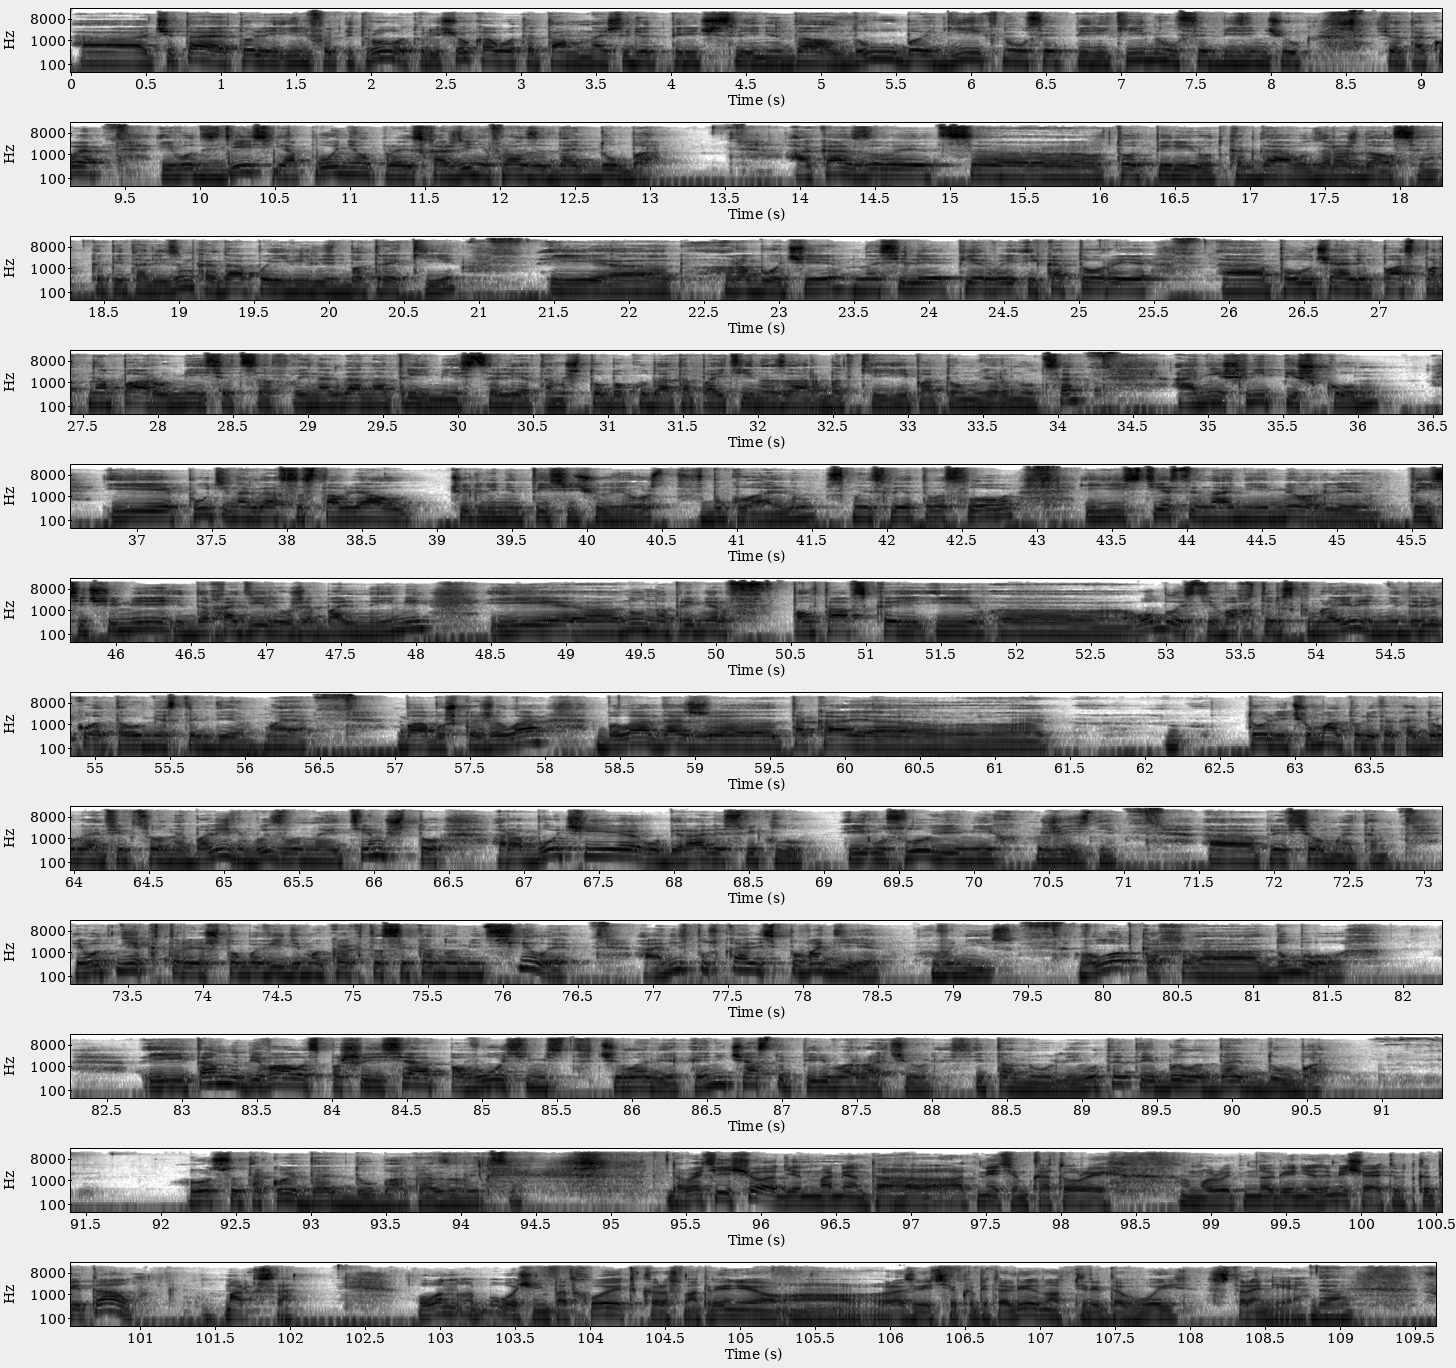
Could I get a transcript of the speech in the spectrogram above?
а, читая то ли Ильфа Петрова, то ли еще кого-то, там, значит, идет перечисление. Дал дуба, гикнулся, перекинулся, Безенчук, все такое. И вот здесь я понял происхождение фразы «дать дуба». Оказывается, в тот период, когда вот зарождался капитализм, когда появились батраки, и э, рабочие на селе первые, и которые э, получали паспорт на пару месяцев, иногда на три месяца летом, чтобы куда-то пойти на заработки и потом вернуться, они шли пешком, и путь иногда составлял чуть ли не тысячу верст в буквальном смысле этого слова. И, естественно, они мерли тысячами и доходили уже больными. И, э, ну, например, в Полтавской и э, области, в Ахтырском районе, недалеко от того места, где моя бабушка жила, была даже такая э, то ли чума, то ли какая-то другая инфекционная болезнь, вызванная тем, что рабочие убирали свеклу и условиями их жизни э, при всем этом. И вот некоторые, чтобы, видимо, как-то сэкономить силы, они спускались по воде вниз в лодках э, дубовых. И там набивалось по 60, по 80 человек. И они часто переворачивались и тонули. И вот это и было дать дуба. Вот что такое дать дуба, оказывается. Давайте еще один момент а, отметим, который, может быть, многие не замечают. Вот капитал Маркса, он очень подходит к рассмотрению а, развития капитализма в передовой стране. Да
